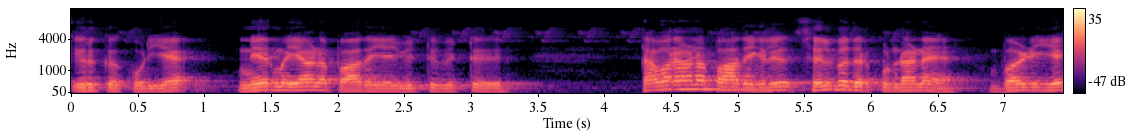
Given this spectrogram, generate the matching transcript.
இருக்கக்கூடிய நேர்மையான பாதையை விட்டுவிட்டு தவறான பாதைகளில் செல்வதற்குண்டான வழியை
